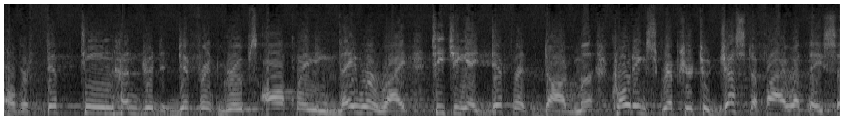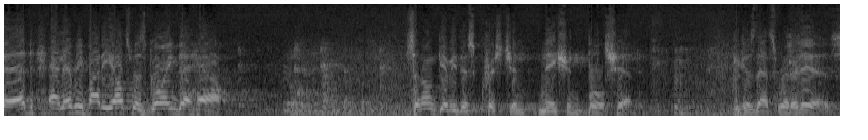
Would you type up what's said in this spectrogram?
Over 1,500 different groups all claiming they were right, teaching a different dogma, quoting scripture to justify what they said, and everybody else was going to hell. So don't give me this Christian nation bullshit, because that's what it is.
